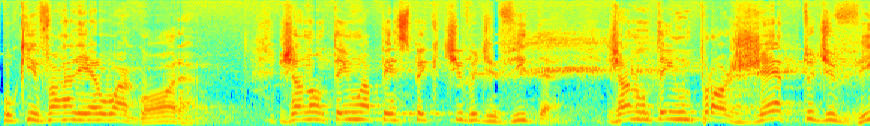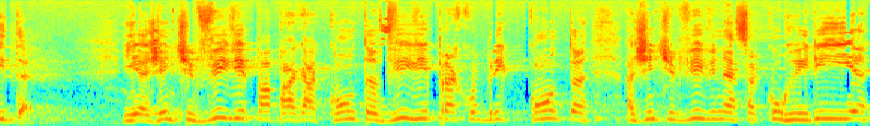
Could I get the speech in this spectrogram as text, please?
O que vale é o agora. Já não tem uma perspectiva de vida, já não tem um projeto de vida e a gente vive para pagar conta, vive para cobrir conta, a gente vive nessa correria.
